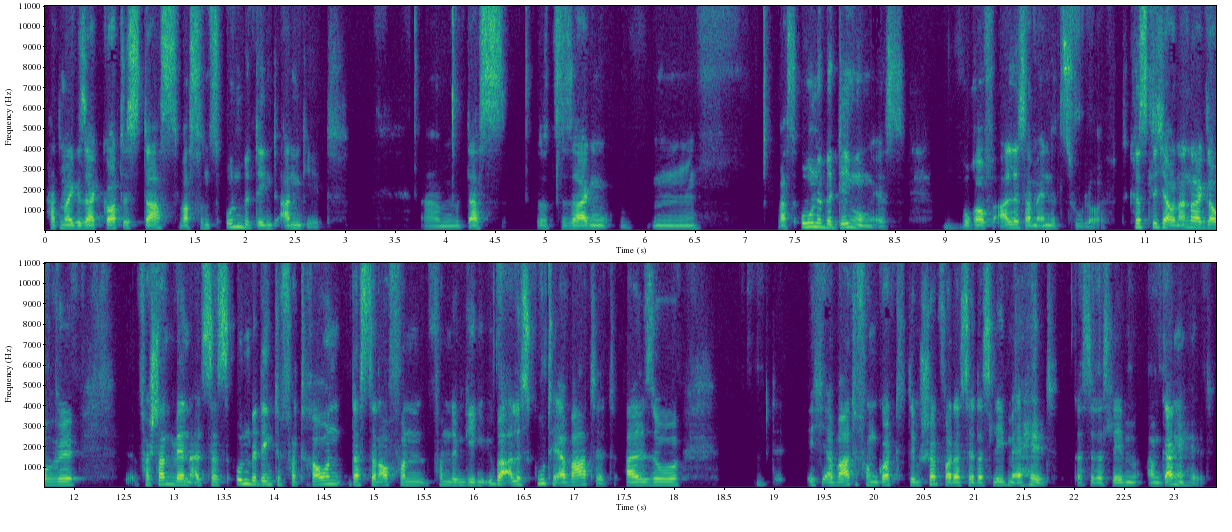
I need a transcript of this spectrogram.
hat mal gesagt, Gott ist das, was uns unbedingt angeht. Ähm, das sozusagen, mm, was ohne Bedingung ist, worauf alles am Ende zuläuft. Christlicher und anderer Glaube will verstanden werden als das unbedingte Vertrauen, das dann auch von, von dem Gegenüber alles Gute erwartet. Also ich erwarte vom Gott, dem Schöpfer, dass er das Leben erhält, dass er das Leben am Gange hält.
